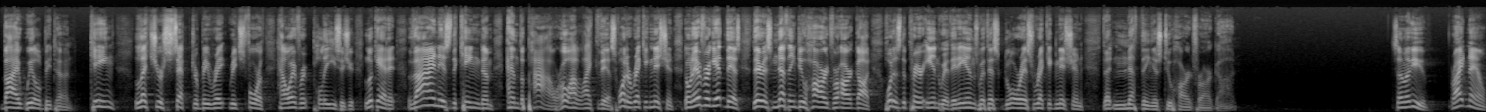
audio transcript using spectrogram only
Thy will be done. King, let your scepter be re- reached forth however it pleases you. Look at it. Thine is the kingdom and the power. Oh, I like this. What a recognition. Don't ever forget this. There is nothing too hard for our God. What does the prayer end with? It ends with this glorious recognition that nothing is too hard for our God. Some of you, right now,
